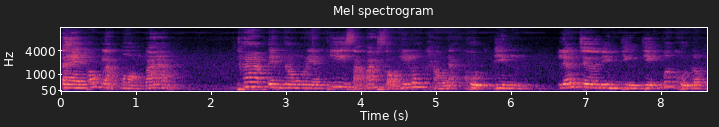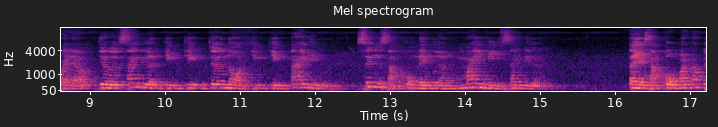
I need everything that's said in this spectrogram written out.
แต่เขากลับมองว่า ถ้าเป็นโรงเรียนที่สามารถสอนให้ลูกเขานะ่ะขุดดิน แล้วเจอดินจริง ๆ เมื่อขุดลงไปแล้ว เจอไส้เดือนจริง ๆ เจอนอนจริง ๆ ใต้ดิน ซึ่งสังคมในเมืองไม่มีไส้เดือน แต่สังคมว่านนอกไป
